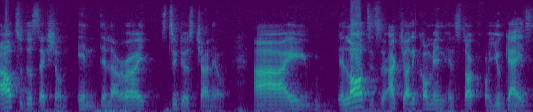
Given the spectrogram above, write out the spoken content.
how to do section in Delaroy Studios channel. I a lot is actually coming in stock for you guys.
